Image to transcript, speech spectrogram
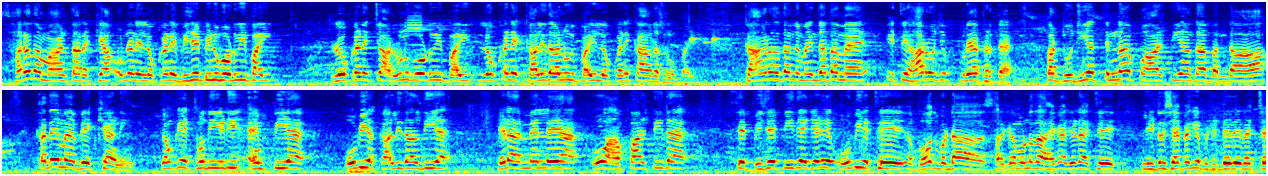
ਸਾਰਿਆਂ ਦਾ ਮਾਨਤਾ ਰੱਖਿਆ। ਉਹਨਾਂ ਨੇ ਲੋਕਾਂ ਨੇ ਬੀਜੇਪੀ ਨੂੰ ਵੋਟ ਵੀ ਪਾਈ। ਲੋਕਾਂ ਨੇ ਝਾੜੂ ਨੂੰ ਵੋਟ ਵੀ ਪਾਈ। ਲੋਕਾਂ ਨੇ ਅਕਾਲੀ ਦਲ ਨੂੰ ਵੀ ਪਾਈ। ਲੋਕਾਂ ਨੇ ਕਾਂਗਰਸ ਨੂੰ ਪਾਈ। ਕਾਂਗਰਸ ਦਾ ਨੁਮਾਇੰਦਾ ਤਾਂ ਮੈਂ ਇੱਥੇ ਹਰ ਰੋਜ਼ ਤੁਰਿਆ ਫਿਰਦਾ ਪਰ ਦੂਜੀਆਂ ਤਿੰਨਾਂ ਪਾਰਟੀਆਂ ਦਾ ਬੰਦਾ ਕਦੇ ਮੈਂ ਵੇਖਿਆ ਨਹੀਂ। ਕਿਉਂਕਿ ਇੱਥੋਂ ਦੀ ਜਿਹੜੀ ਐਮਪੀ ਹੈ, ਉਹ ਵੀ ਅਕਾਲੀ ਦਲ ਦੀ ਹੈ। ਜਿਹੜਾ ਐਮਐਲਏ ਆ ਉਹ ਆਮ ਪਾਰਟੀ ਦਾ ਹੈ। ਤੇ ਬੀਜੇਪੀ ਦੇ ਜਿਹੜੇ, ਉਹ ਵੀ ਇੱਥੇ ਬਹੁਤ ਵੱਡਾ ਸਰਗਰਮ ਉਹਨਾਂ ਦਾ ਹੈਗਾ, ਜਿਹੜਾ ਇੱਥੇ ਲੀਡਰਸ਼ਿਪ ਹੈਗੀ ਬਠਿੰਡੇ ਦੇ ਵਿੱਚ।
